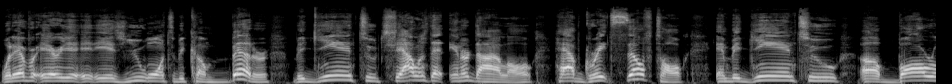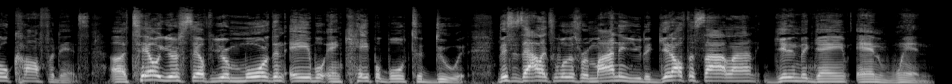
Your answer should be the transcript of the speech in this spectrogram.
whatever area it is you want to become better, begin to challenge that inner dialogue, have great self-talk, and begin to uh, borrow confidence. Uh, tell yourself you're more than able and capable to do it. This is Alex Willis reminding you to get off the sideline, get in the game, and win.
